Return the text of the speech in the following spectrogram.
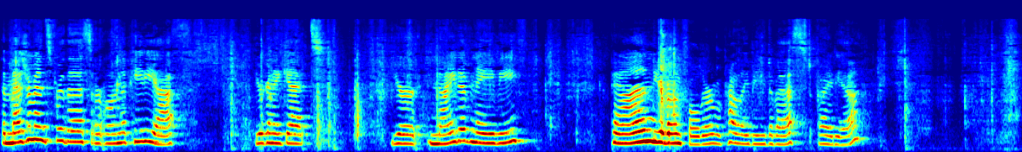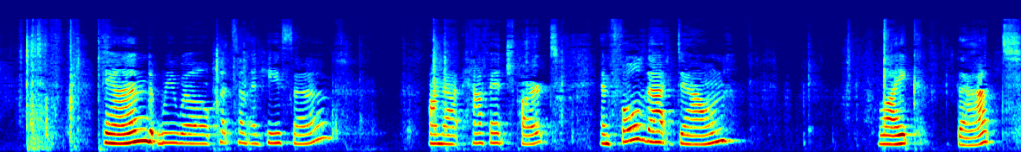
The measurements for this are on the PDF. You're gonna get your Night of Navy and your bone folder would probably be the best idea. And we will put some adhesive on that half inch part and fold that down like that.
